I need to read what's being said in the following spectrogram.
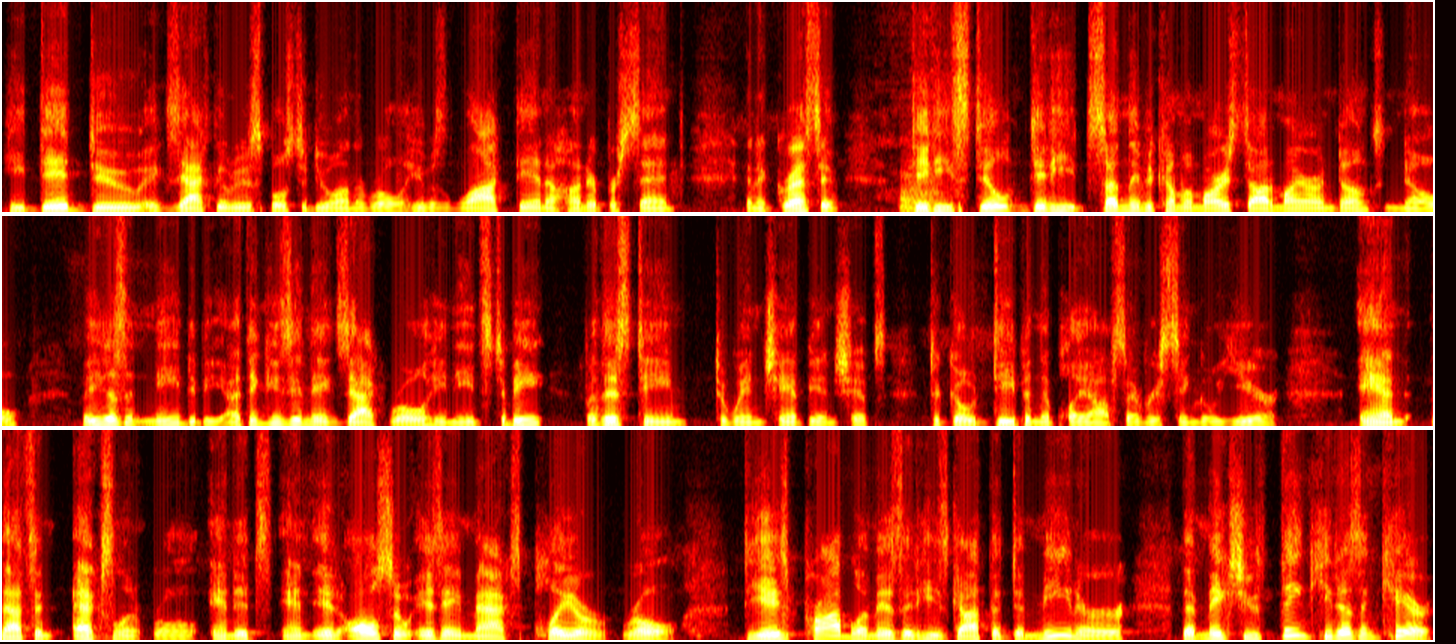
He did do exactly what he was supposed to do on the roll. He was locked in 100% and aggressive. Did he still did he suddenly become Amar'e Stoudemire on dunks? No, but he doesn't need to be. I think he's in the exact role he needs to be for this team to win championships, to go deep in the playoffs every single year and that's an excellent role. And it's and it also is a max player role. Da's problem is that he's got the demeanor that makes you think he doesn't care.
